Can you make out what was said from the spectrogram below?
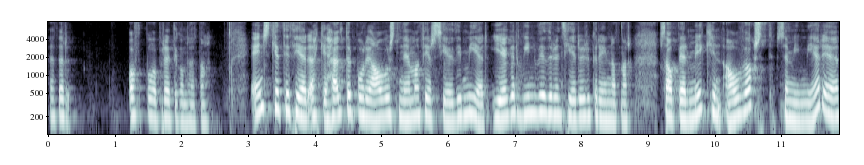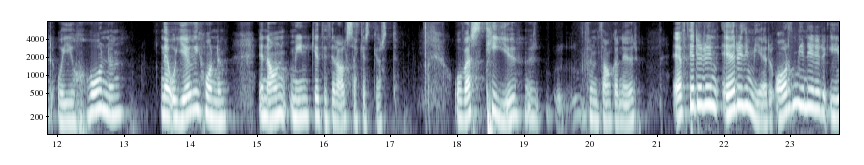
Þetta er oft búið að breytika um þetta. Eins geti þér ekki heldur búið ávust nema þér séuði mér. Ég er vínviðurinn þér eru greinarnar. Sá ber mikinn ávöxt sem í mér er og, í honum, nei, og ég í honum en án mín geti þér alls ekkert gjört. Og vers 10, fyrir þanga niður. Ef þér eru, eruð í mér, orð mín eru í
